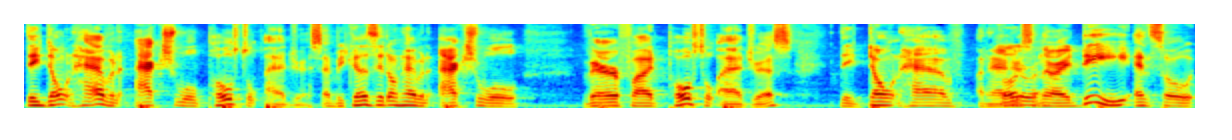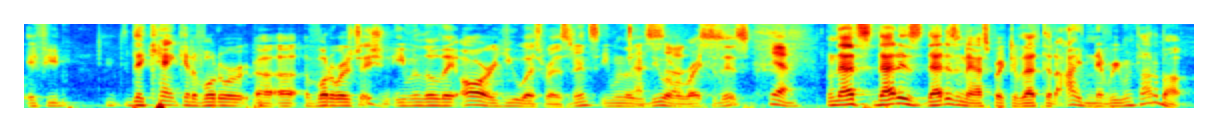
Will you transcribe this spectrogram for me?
They don't have an actual postal address, and because they don't have an actual verified postal address. They don't have an address Voter- on their ID, and so if you they can't get a voter uh, a voter registration, even though they are U.S. residents, even though That they do have a right to this. Yeah. and that's that is that is an aspect of that that I never even thought about.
